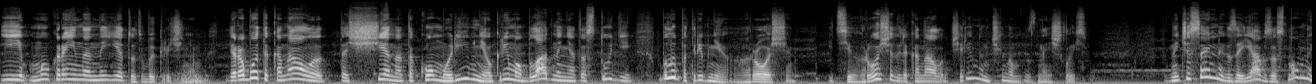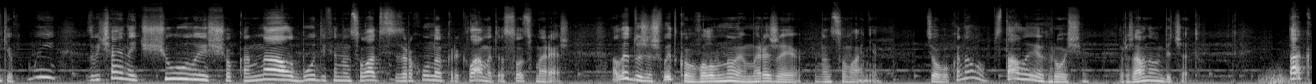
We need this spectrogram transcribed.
І ми Україна не є тут виключенням. Для роботи каналу та ще на такому рівні, окрім обладнання та студій, були потрібні гроші. І ці гроші для каналу чарівним чином знайшлись. З нечисельних заяв засновників ми, звичайно, чули, що канал буде фінансуватися за рахунок реклами та соцмереж, але дуже швидко головною мережею фінансування цього каналу стали гроші державного бюджету. Так,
